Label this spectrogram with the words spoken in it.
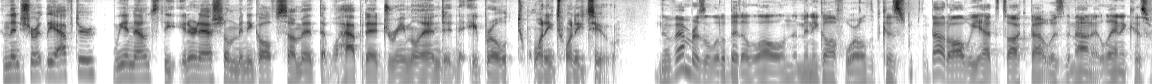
And then shortly after, we announced the International Mini Golf Summit that will happen at Dreamland in April 2022. November is a little bit of lull in the mini golf world because about all we had to talk about was the Mount Atlanticus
